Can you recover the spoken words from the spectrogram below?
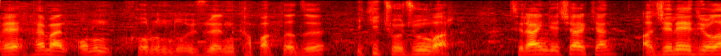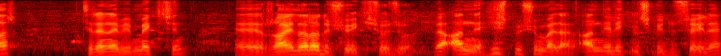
ve hemen onun korunduğu, üzerlerini kapakladığı iki çocuğu var. Tren geçerken acele ediyorlar trene binmek için. E, raylara düşüyor iki çocuğu. Ve anne hiç düşünmeden annelik içgüdüsüyle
